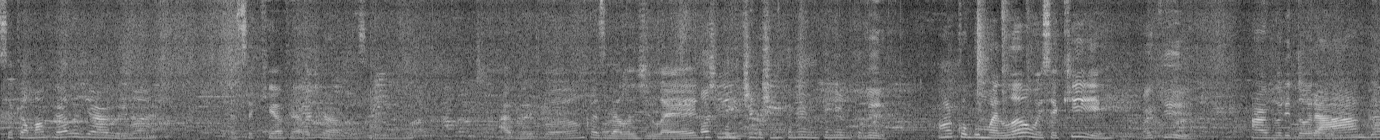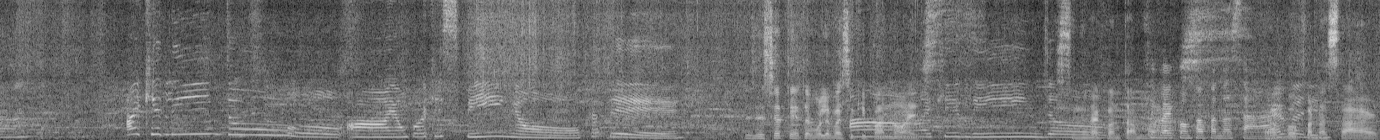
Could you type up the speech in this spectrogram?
Isso aqui é uma vela de árvore, não é? Essa aqui é a vela de árvore. assim. Árvore branca, as velas de LED. Olha que bonitinho, baixinho, nunca vi, nunca vi, nunca vi. Olha, cogumelão esse aqui. Olha aqui. Árvore dourada. Ai, que lindo! Ai, é um porco espinho. Cadê? 370, eu vou levar isso aqui pra nós. Ai, que lindo! Você não vai contar mais. Você vai contar pra nossa Eu árvore? vou pra nossa árvore.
